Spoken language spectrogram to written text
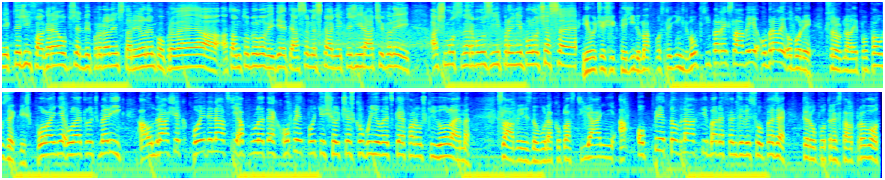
Někteří fakt hrajou před vyprodaným stadionem poprvé a, a tam to bylo vidět. Já jsem dneska, někteří hráči byli až moc nervózní v prvním poločase. Jeho Češi, kteří doma v posledních dvou případech Slávy obrali obody, srovnali po pauze, když po léně ulétl Čmelík a Ondrášek po 11,5 letech opět potěšil českobudějovické fanoušky gólem. Slávy znovu nakopla střídání a opětovná chyba defenzivy soupeře, kterou potrestal provod.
